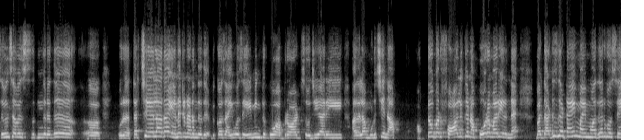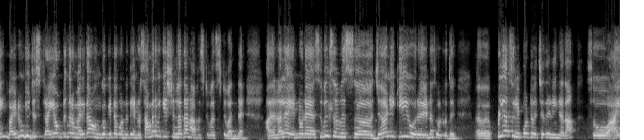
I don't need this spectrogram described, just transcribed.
சிவில் சர்வீஸ்ங்கிறது ஒரு தற்செயலா தான் எனக்கு நடந்தது. Because I was aiming to go abroad so GRE அதெல்லாம் முடிச்சு நான் அக்டோபர் ஃபாலுக்கு நான் போற மாதிரி இருந்தேன். But that is the time my mother was saying why don't you just try அவுட்டுங்கிற மாதிரி தான் உங்ககிட்ட கொண்டு வந்து என்னோட சம்மர் வெக்கேஷன்ல தான் நான் ஃபர்ஸ்ட் ஃபர்ஸ்ட் வந்தேன். அதனால என்னோட சிவில் சர்வீஸ் ஜேர்னிக்கு ஒரு என்ன சொல்றது uh, பிள்ளையார் சொல்லி போட்டு வச்சது நீங்க தான் so i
